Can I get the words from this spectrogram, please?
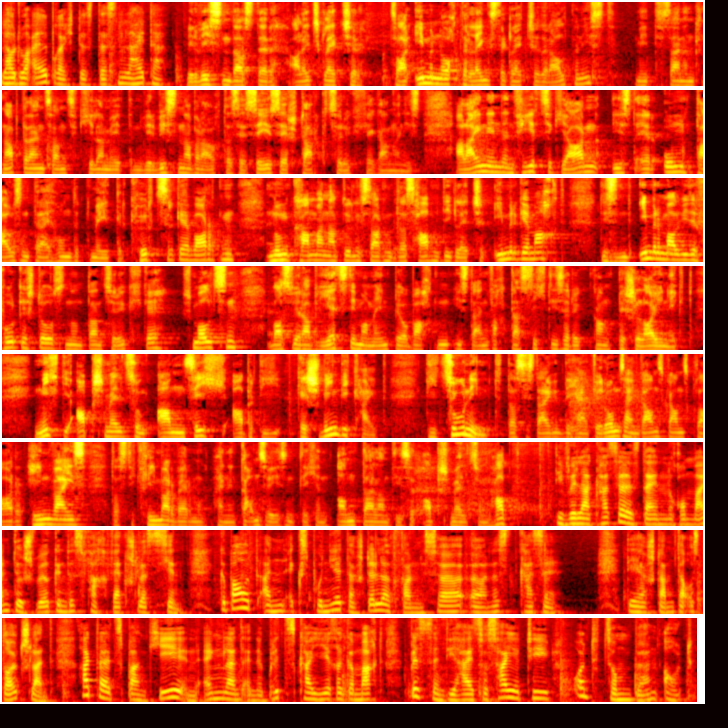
Laudo Albrecht ist dessen Leiter. Wir wissen, dass der Aletsch-Gletscher zwar immer noch der längste Gletscher der Alpen ist, mit seinen knapp 23 Kilometern. Wir wissen aber auch, dass er sehr, sehr stark zurückgegangen ist. Allein in den 40 Jahren ist er um 1300 Meter kürzer geworden. Nun kann man natürlich sagen, das haben die Gletscher immer gemacht. Die sind immer mal wieder vorgestoßen und dann zurückgeschmolzen. Was wir aber jetzt im Moment beobachten, ist einfach, dass sich dieser Rückgang beschleunigt. Nicht die Abschmelzung an sich, aber die Geschwindigkeit, die zunimmt. Das ist eigentlich für uns ein ganz, ganz klarer Hinweis, dass die Klimaerwärmung einen ganz wesentlichen Anteil an dieser Abschmelzung hat. Die Villa Kassel ist ein romantisch wirkendes Fachwerkschlösschen, gebaut an exponierter Stelle von Sir Ernest Kassel. Der stammte aus Deutschland, hat als Bankier in England eine Blitzkarriere gemacht bis in die High Society und zum Burnout.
